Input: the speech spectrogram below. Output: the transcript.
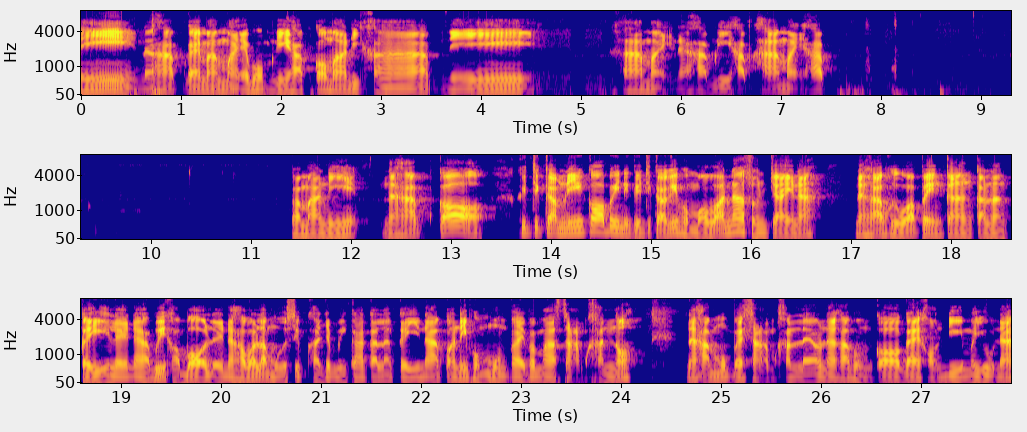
นี่นะครับได้มาใหม่ครับผมนี่ครับก็มาดีครับ นี่ค่าใหม่นะครับนี่ครับค่าใหม่ครับ ประมาณนี้นะครับ ก็ กิจกรรมนี้ก็เป็นหนึ่งกิจกรรมที่ผมมองว่าน่าสนใจนะนะครับถือว่าเป็นการการันตีเลยนะครับพี่เขาบอกเลยนะครับ ว่าเราหมุนสิบคันจะมีการการันตีนะครับตอนนี้ผมหมุนไปประมาณสามคันเนาะนะครับหมุนไปสามคันแล้วนะครับ ผมก็ได้ของดีมาอยู่นะ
